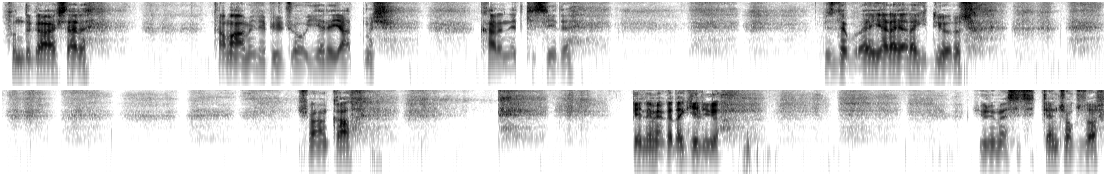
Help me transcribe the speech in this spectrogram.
Fındık ağaçları tamamıyla birçoğu yere yatmış. Karın etkisiyle. Biz de buraya yara yara gidiyoruz. Şu an kal belime kadar geliyor. Yürümesi cidden çok zor.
